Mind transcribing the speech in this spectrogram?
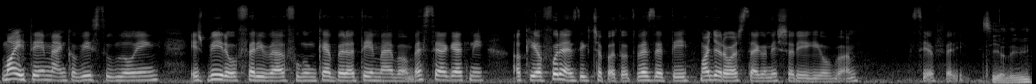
Mai témánk a whistleblowing, és Bíró Ferivel fogunk ebből a témában beszélgetni, aki a forenzik csapatot vezeti Magyarországon és a régióban. Szia Feri! Szia Livi!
